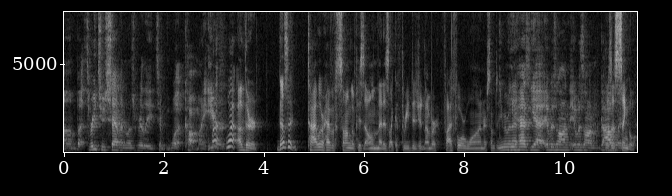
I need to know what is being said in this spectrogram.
um, but three two seven was really to what caught my ear. What, what other? Doesn't Tyler have a song of his own that is like a three-digit number, five four one or something? You remember that? He has yeah. It was on. It was on Goblin. It was a single.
